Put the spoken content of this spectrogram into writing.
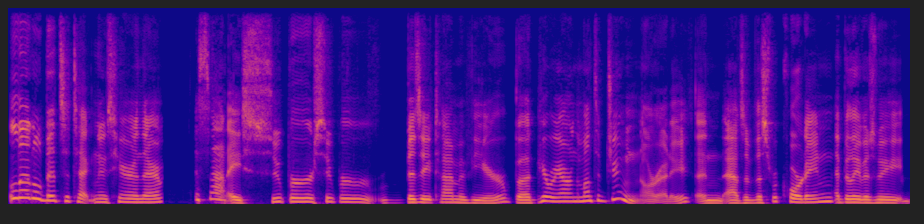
Little bits of tech news here and there. It's not a super, super busy time of year, but here we are in the month of June already. And as of this recording, I believe as we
